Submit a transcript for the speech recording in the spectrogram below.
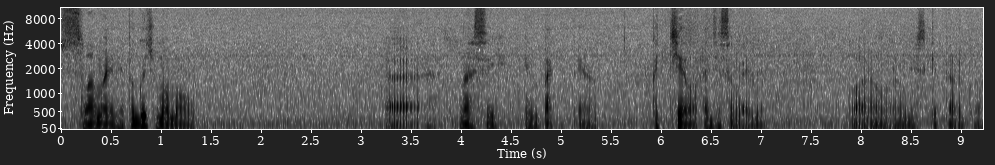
selama ini tuh gue cuma mau uh, ngasih impact yang kecil aja seenggaknya ke orang-orang di sekitar gue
